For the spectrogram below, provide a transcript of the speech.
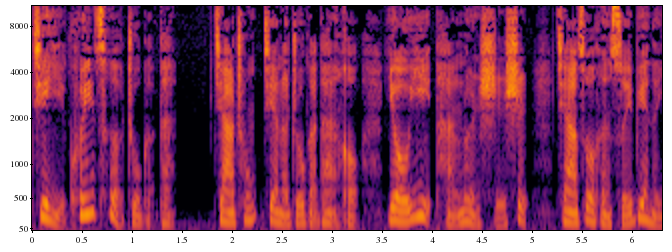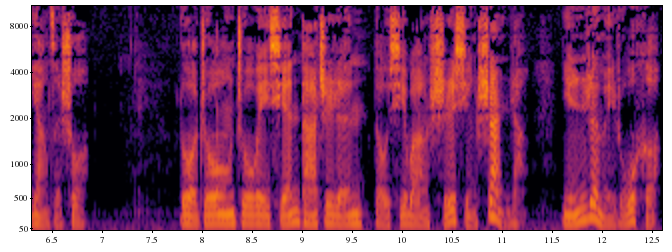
借以窥测诸葛诞。贾充见了诸葛诞后，有意谈论时事，假作很随便的样子说。洛中诸位贤达之人都希望实行禅让，您认为如何？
